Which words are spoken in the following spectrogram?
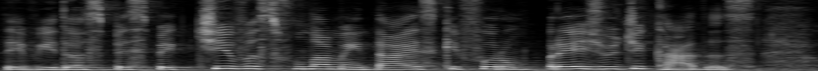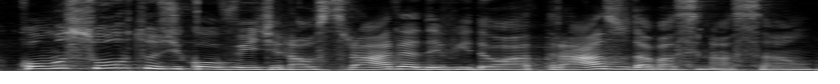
devido às perspectivas fundamentais que foram prejudicadas, como surtos de Covid na Austrália devido ao atraso da vacinação,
